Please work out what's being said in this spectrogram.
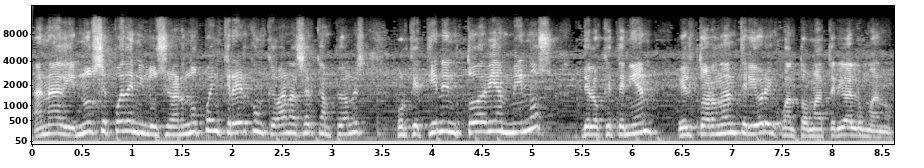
a nadie. No se pueden ilusionar, no pueden creer con que van a ser campeones porque tienen todavía menos de lo que tenían el torneo anterior en cuanto a material humano.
